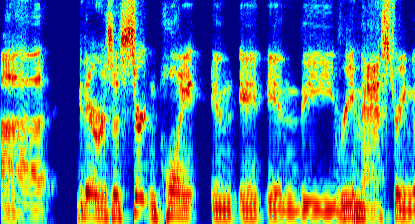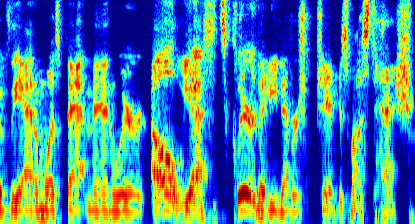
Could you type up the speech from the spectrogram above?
Uh, there was a certain point in, in, in the remastering of the Adam West Batman where, oh yes, it's clear that he never shaved his mustache.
